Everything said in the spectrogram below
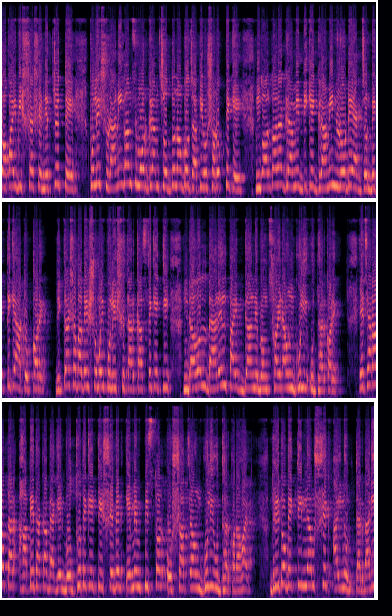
তপাই বিশ্বাসের নেতৃত্বে পুলিশ রানীগঞ্জ মোড়গ্রাম চোদ্দ নম্বর জাতীয় সড়ক থেকে গড়গড়া গ্রামের দিকে গ্রামীণ রোডে একজন ব্যক্তিকে আটক করে। জিজ্ঞাসাবাদের সময় পুলিশ তার কাছ থেকে একটি ডাবল ব্যারেল পাইপ গান এবং ছয় রাউন্ড গুলি উদ্ধার করে। এছাড়াও তার হাতে থাকা ব্যাগের মধ্য থেকে একটি সেভেন এম এম পিস্তল ও সাত রাউন্ড গুলি উদ্ধার করা হয়। ধৃত ব্যক্তির নাম শেখ আইনুল। তার বাড়ি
